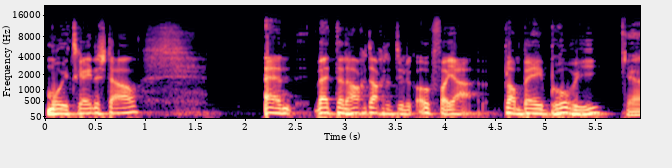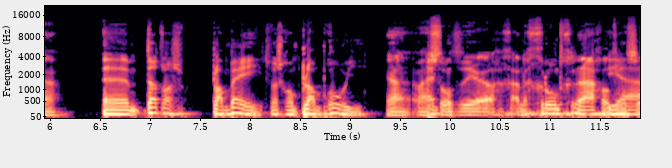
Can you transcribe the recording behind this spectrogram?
mooie trainerstaal. En met Ten Hag dacht natuurlijk ook van, ja, plan B, Brobby. Ja, Ehm, dat was plan B. Het was gewoon plan Brobby. ja maar hij En- stond weer aan de grond genageld, Ja, onze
